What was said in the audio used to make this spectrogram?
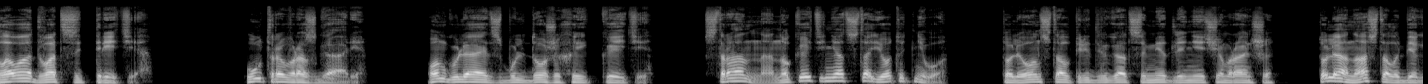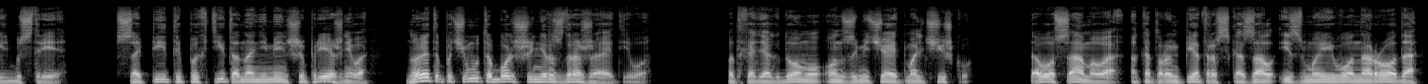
Глава двадцать третья. Утро в разгаре. Он гуляет с бульдожихой Кэти. Странно, но Кэти не отстает от него. То ли он стал передвигаться медленнее, чем раньше, то ли она стала бегать быстрее. Сопит и пыхтит она не меньше прежнего, но это почему-то больше не раздражает его. Подходя к дому, он замечает мальчишку, того самого, о котором Петр сказал «из моего народа»,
